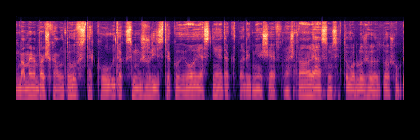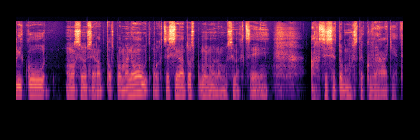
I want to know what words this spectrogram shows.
máme na škálu toho vzteku, tak si můžu říct jako jo, jasně, tak tady mě šéf naštval, já jsem si to odložil do toho šuplíku, musím si na to vzpomenout, chci si na to vzpomenout, nemusím, chci a chci se tomu vzteku vrátit.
